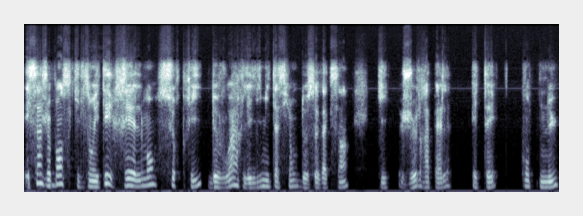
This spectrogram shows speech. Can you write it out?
Et ça, je pense qu'ils ont été réellement surpris de voir les limitations de ce vaccin qui, je le rappelle, était contenu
